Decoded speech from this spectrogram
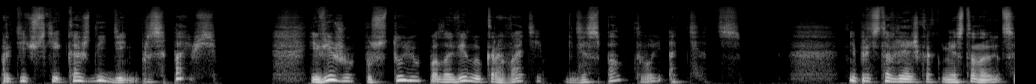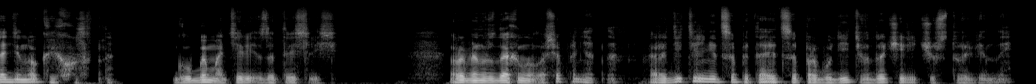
практически каждый день просыпаюсь и вижу пустую половину кровати, где спал твой отец. Не представляешь, как мне становится одиноко и холодно. Губы матери затряслись. Робин вздохнула. Все понятно. Родительница пытается пробудить в дочери чувство вины.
